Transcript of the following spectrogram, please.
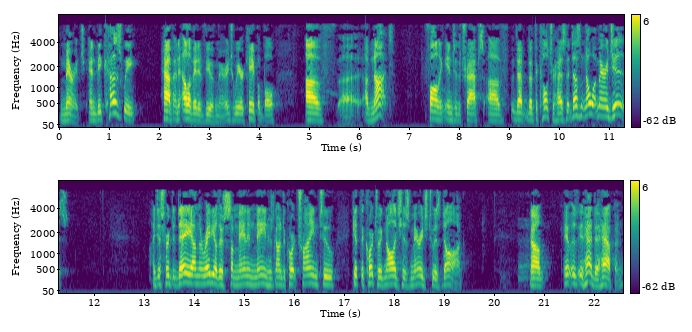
marriage. And because we have an elevated view of marriage, we are capable of, uh, of not falling into the traps of that, that the culture has that doesn't know what marriage is. I just heard today on the radio there's some man in Maine who's gone to court trying to get the court to acknowledge his marriage to his dog. Now, it, was, it had to happen.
